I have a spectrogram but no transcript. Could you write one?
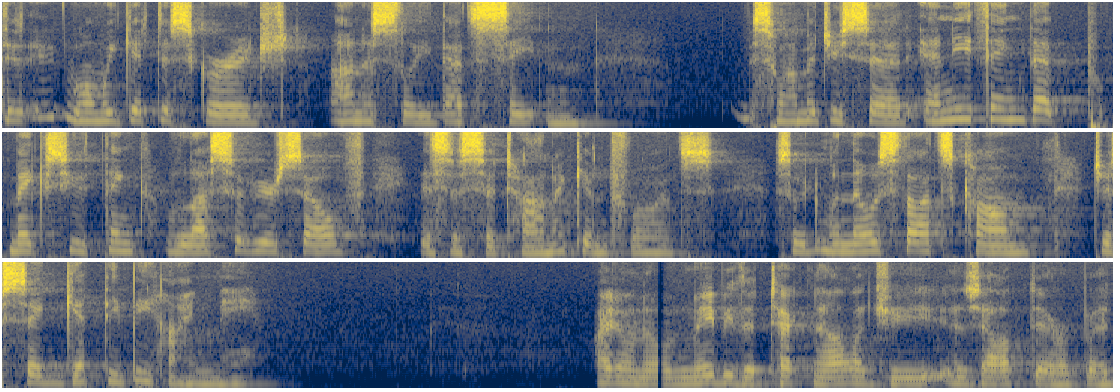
When we get discouraged, honestly, that's Satan. Swamiji said, anything that makes you think less of yourself is a satanic influence. So when those thoughts come, just say, Get thee behind me. I don't know, maybe the technology is out there, but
